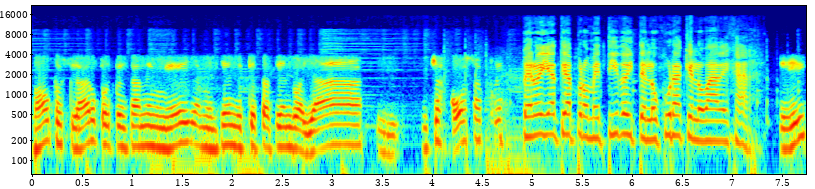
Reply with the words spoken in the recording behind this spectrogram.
No, pues claro, pues pensando en ella, ¿me entiendes? ¿Qué está haciendo allá? Y muchas cosas, pues. Pero ella te ha prometido y te lo jura que lo va a dejar. Sí,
